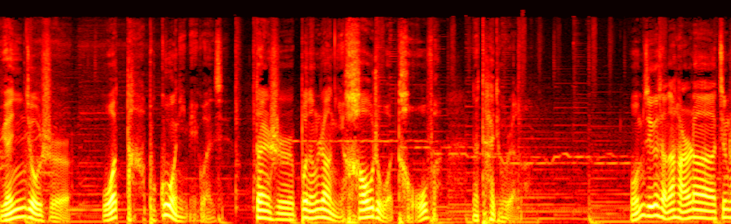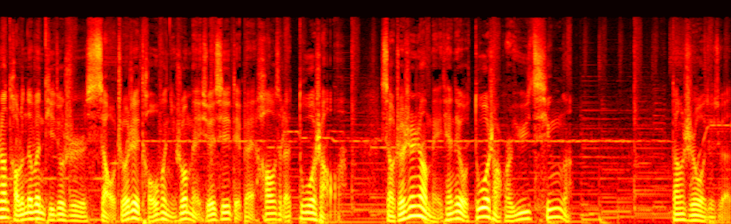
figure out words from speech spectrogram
原因就是我打不过你没关系，但是不能让你薅着我头发，那太丢人了。我们几个小男孩呢，经常讨论的问题就是小哲这头发，你说每学期得被薅下来多少啊？小哲身上每天得有多少块淤青啊？当时我就觉得，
